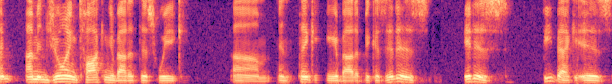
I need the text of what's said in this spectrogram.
I'm I'm enjoying talking about it this week, um, and thinking about it because it is it is feedback is.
